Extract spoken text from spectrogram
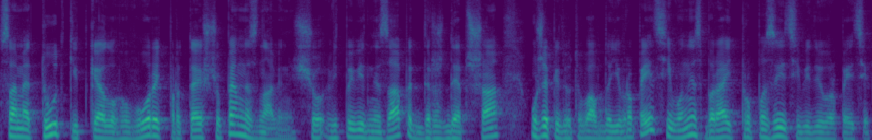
Саме тут Кіт Келло говорить про те, що певне знав він, що відповідний запит Держдеп США уже підготував до європейців. Вони збирають пропозиції від європейців.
